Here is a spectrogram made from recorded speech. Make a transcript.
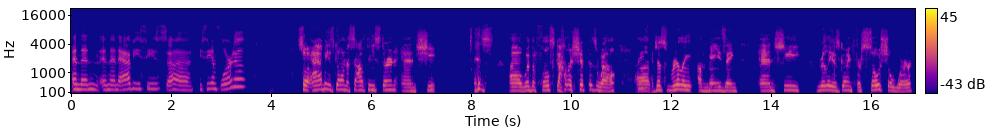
And then, and then Abby, she's uh, is she in Florida? So Abby's going to Southeastern, and she is uh, with a full scholarship as well. Uh, just really amazing, and she really is going for social work.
